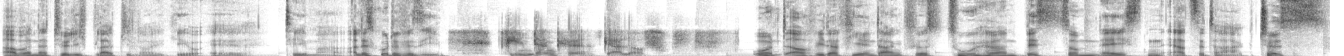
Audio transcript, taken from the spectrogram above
Aber natürlich bleibt die neue GOL Thema. Alles Gute für Sie. Vielen Dank, Herr Gerloff. Und auch wieder vielen Dank fürs Zuhören. Bis zum nächsten Ärztetag. Tschüss.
